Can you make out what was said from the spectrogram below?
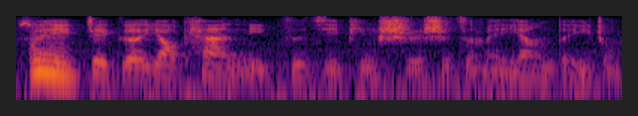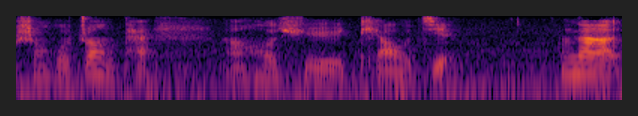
所以这个要看你自己平时是怎么样的一种生活状态。然后去调节。那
